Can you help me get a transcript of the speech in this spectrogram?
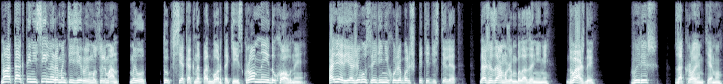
Ну а так ты не сильно романтизируй мусульман. Мыл, тут все как на подбор такие скромные и духовные. Поверь, я живу среди них уже больше пятидесяти лет. Даже замужем была за ними. Дважды. Вырежь. Закроем тему.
